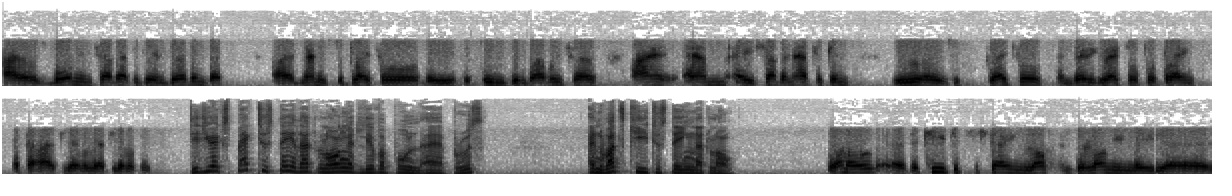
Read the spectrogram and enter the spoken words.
I was born in South Africa in Durban, but I managed to play for the, the team Zimbabwe. So I am a Southern African who is grateful and very grateful for playing at the highest level at Liverpool. Did you expect to stay that long at Liverpool, uh, Bruce? And what's key to staying that long? Well, uh, the key to staying long and prolonging the uh,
